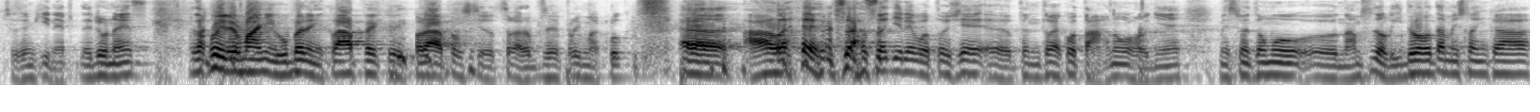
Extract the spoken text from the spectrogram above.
protože jsem ti ne, nedones. Takový normální hubený chlápek, vypadá prostě docela dobře, prima kluk. Eh, ale v zásadě jde o to, že eh, ten to jako táhnul hodně. My jsme tomu, nám se to líbilo, ta myšlenka,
